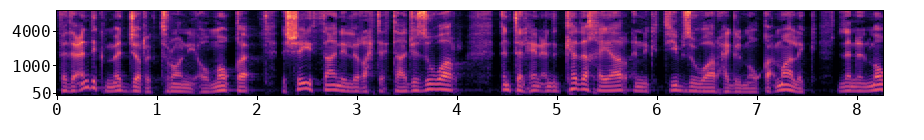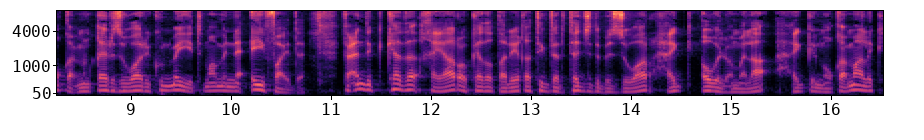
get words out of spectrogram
فإذا عندك متجر إلكتروني أو موقع، الشيء الثاني اللي راح تحتاجه زوار. أنت الحين عندك كذا خيار إنك تجيب زوار حق الموقع مالك، لأن الموقع من غير زوار يكون ميت ما منه أي فائده. فعندك كذا خيار وكذا طريقة تقدر تجذب الزوار حق أو العملاء حق الموقع مالك،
